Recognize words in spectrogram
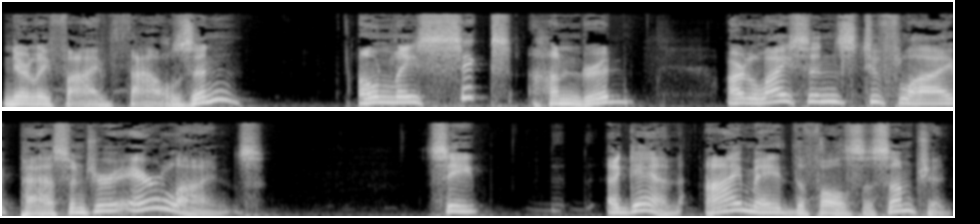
nearly 5,000, only 600 are licensed to fly passenger airlines. See, again, I made the false assumption.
